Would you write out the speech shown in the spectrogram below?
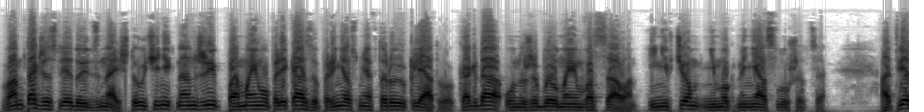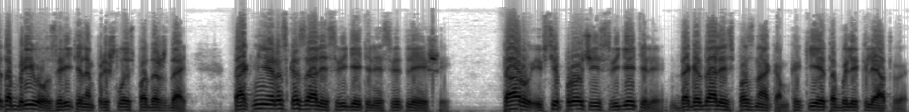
Вам также следует знать, что ученик Нанджи по моему приказу принес мне вторую клятву, когда он уже был моим вассалом и ни в чем не мог меня ослушаться». Ответа Брио зрителям пришлось подождать. Так мне рассказали свидетели светлейший. Тару и все прочие свидетели догадались по знакам, какие это были клятвы.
